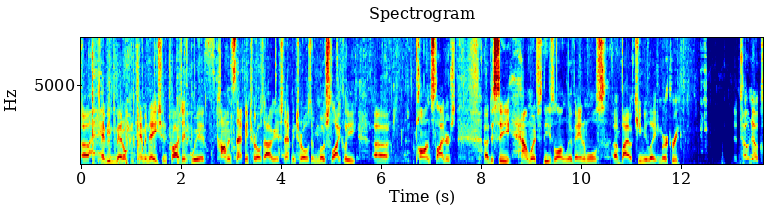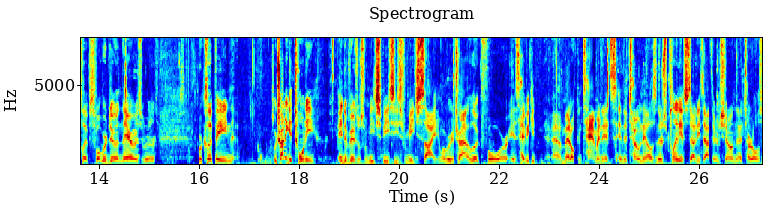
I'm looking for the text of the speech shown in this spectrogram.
uh, heavy metal contamination project with common snapping turtles, alligator snapping turtles, and most likely uh, pond sliders uh, to see how much these long-lived animals uh, bioaccumulate mercury. The toenail clips, what we're doing there is we're, we're clipping, we're trying to get 20 individuals from each species from each site. And what we're trying to look for is heavy uh, metal contaminants in the toenails. And there's plenty of studies out there that showing that turtles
